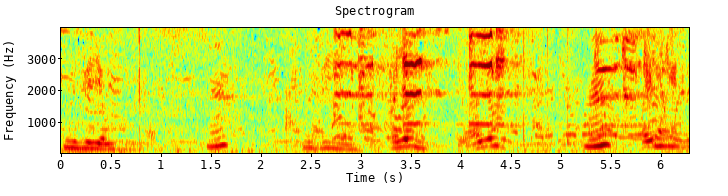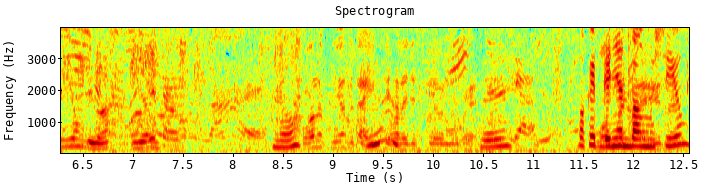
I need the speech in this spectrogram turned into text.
Museum. Hmm? Museum. Ayun. Ayun. Hmm? Ayun yung museum, di ba? Ayun. No? Really? Bakit ganyan ba ang museum?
